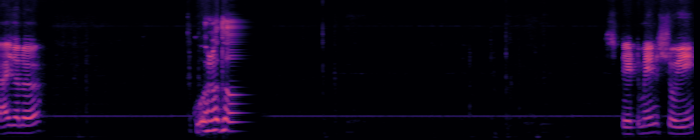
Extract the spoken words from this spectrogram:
काय statement showing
